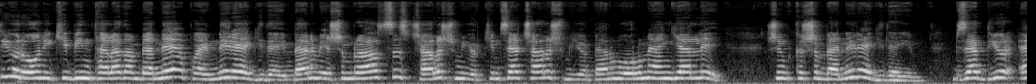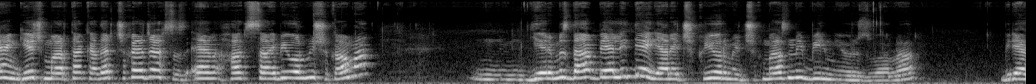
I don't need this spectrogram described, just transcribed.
Diyor 12 bin TL'den ben ne yapayım? Nereye gideyim? Benim eşim rahatsız çalışmıyor. Kimse çalışmıyor. Benim oğlum engelli. Şimdi kışın ben nereye gideyim? Bize diyor en geç Mart'a kadar çıkacaksınız. Ev hak sahibi olmuşuk ama yerimiz daha belli değil. Yani çıkıyor mu çıkmaz mı bilmiyoruz valla. Biraz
